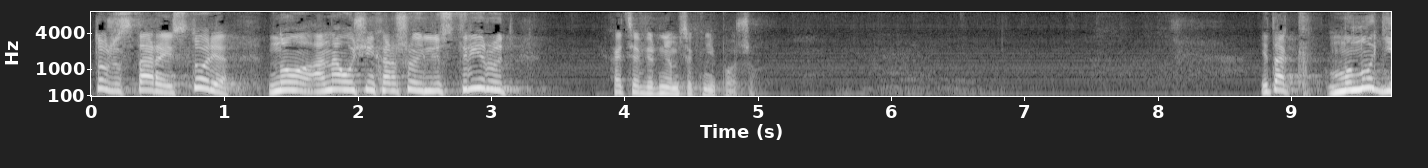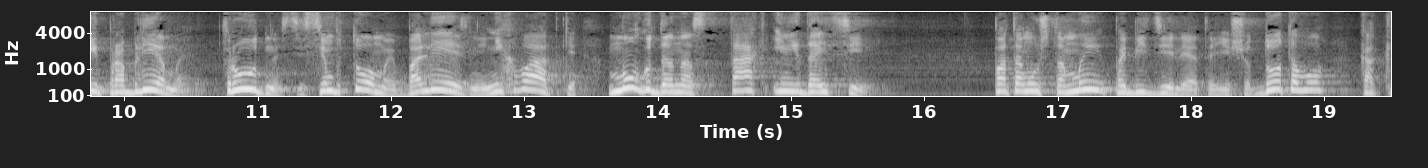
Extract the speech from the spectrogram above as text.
Тоже старая история, но она очень хорошо иллюстрирует, хотя вернемся к ней позже. Итак, многие проблемы, трудности, симптомы, болезни, нехватки могут до нас так и не дойти, потому что мы победили это еще до того, как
